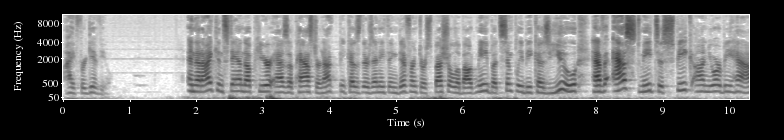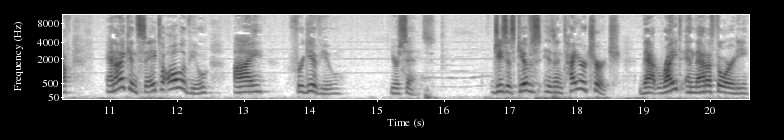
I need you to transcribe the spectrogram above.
I forgive you and that I can stand up here as a pastor, not because there's anything different or special about me, but simply because you have asked me to speak on your behalf. And I can say to all of you, I forgive you your sins. Jesus gives his entire church that right and that authority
